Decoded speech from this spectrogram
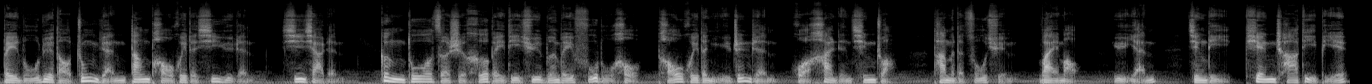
被掳掠到中原当炮灰的西域人、西夏人。更多则是河北地区沦为俘虏后逃回的女真人或汉人青壮，他们的族群、外貌、语言、经历天差地别，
